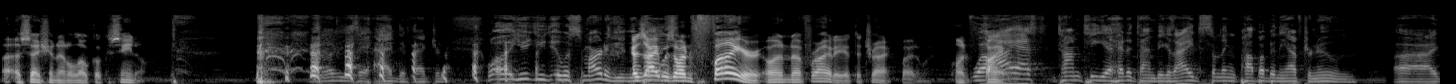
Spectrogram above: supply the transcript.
a, a session at a local casino. I love you say had to factor. Well, you, you it was smart of you Because I was on fire on uh, Friday at the track, by the way. On Well, fire. I asked Tom T ahead of time because I had something pop up in the afternoon. Uh, I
